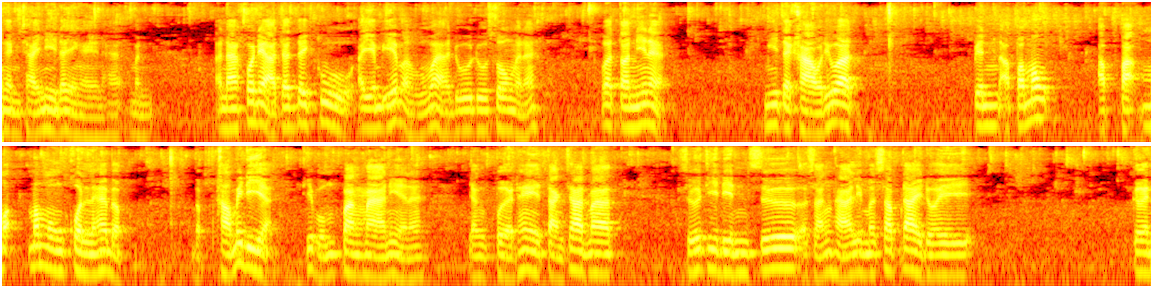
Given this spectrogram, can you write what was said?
เงินใช้หนี้ได้ยังไงนะฮะมันอนาคตเนี่ยอาจจะได้กู้ IMF อะผมว่าดูดูทรงอะนะว่าตอนนี้เนี่ยมีแต่ข่าวที่ว่าเป็นอัปมงอัปะมะมะมงคลเลยฮะแบบแบบข่าวไม่ดีอะที่ผมฟังมาเนี่ยนะยังเปิดให้ต่างชาติมาซื้อที่ดินซื้ออสังหาริมทรัพย์ได้โดยเกิน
